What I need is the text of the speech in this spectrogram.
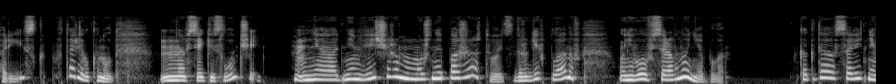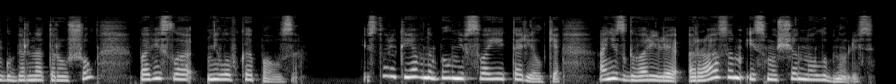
«Риск?» — повторил Кнут. «На всякий случай?» Одним вечером можно и пожертвовать, других планов у него все равно не было. Когда советник губернатора ушел, повисла неловкая пауза. Историк явно был не в своей тарелке. Они заговорили разом и смущенно улыбнулись.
